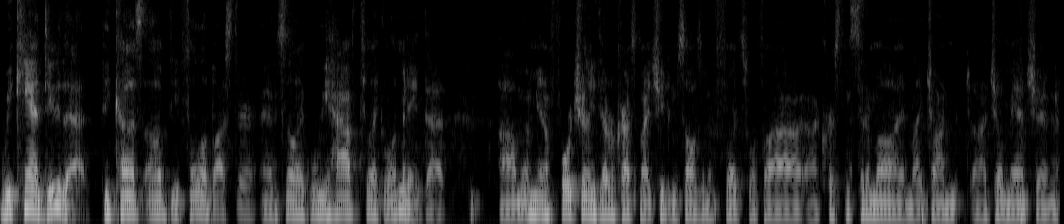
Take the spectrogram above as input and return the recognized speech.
we can't do that because of the filibuster. And so like we have to like eliminate that. Um, i mean unfortunately democrats might shoot themselves in the foot with uh, uh Kyrsten Sinema and like john uh, joe manchin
